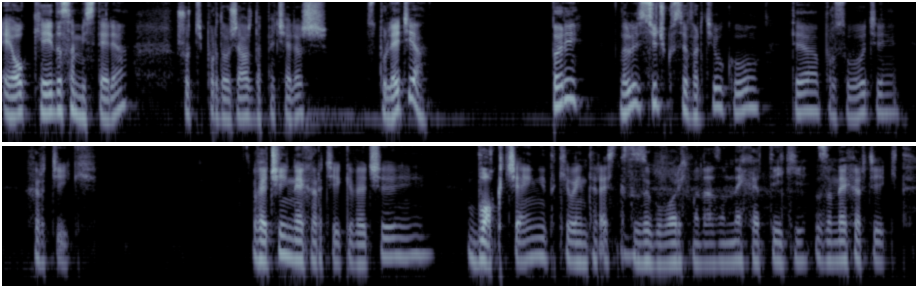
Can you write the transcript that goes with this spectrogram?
е окей да са мистерия, защото ти продължаваш да печеляш столетия. Пари. Нали? Всичко се върти около тези прословути хартийки. Вече и не хартийки, вече и блокчейн и такива интересни. Като заговорихме да, за нехартийки. За не хартийките.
